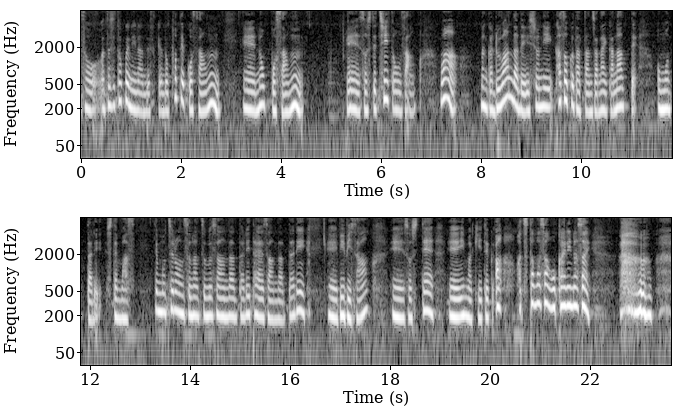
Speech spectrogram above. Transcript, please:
そう私特になんですけどポテコさん、えー、のっぽさんえー、そしてチートンさんはなんかルワンダで一緒に家族だったんじゃないかなって思ったりしてます。でもちろん砂粒さんだったりタエさんだったり、えー、ビビさん、えー、そして、えー、今聞いてくあ初玉さんお帰りなさい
